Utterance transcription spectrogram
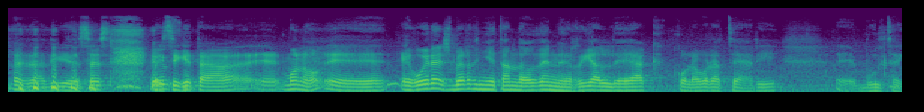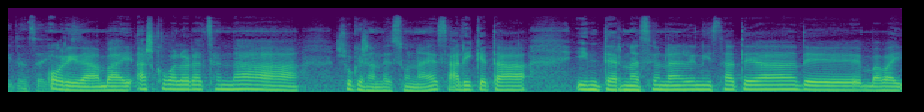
adibidez ez. Baizik eta, e, bueno, e, egoera ezberdinetan dauden herrialdeak kolaboratzeari e, bultza egiten zaio. Hori da, bai, asko baloratzen da, zuk esan dezuna, ez? Harik eta internazionalen izatea, de, ba, bai,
